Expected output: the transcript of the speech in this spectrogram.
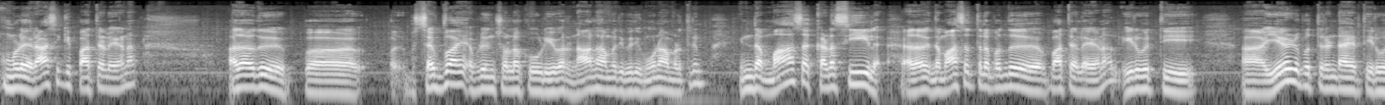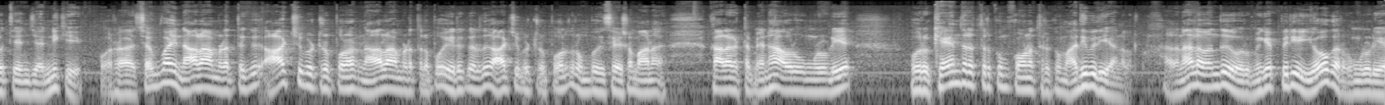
உங்களுடைய ராசிக்கு பார்த்தீங்கன்னா அதாவது இப்போ, செவ்வாய் அப்படின்னு சொல்லக்கூடியவர் நாலாம் அதிபதி மூணாம் இடத்துலையும் இந்த மாத கடைசியில் அதாவது இந்த மாதத்தில் வந்து பார்த்தீங்கன்னா இருபத்தி ஏழு பத்து ரெண்டாயிரத்தி இருபத்தி அஞ்சு அன்னைக்கு ஒரு செவ்வாய் நாலாம் இடத்துக்கு ஆட்சி பெற்று போகிறார் நாலாம் இடத்துல போய் இருக்கிறது ஆட்சி பெற்று போகிறது ரொம்ப விசேஷமான காலகட்டம். ஏன்னா அவர் உங்களுடைய ஒரு கேந்திரத்திற்கும் கோணத்திற்கும் அதிபதியானவர். அதனால் வந்து ஒரு மிகப்பெரிய யோகர் உங்களுடைய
